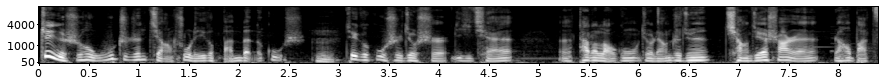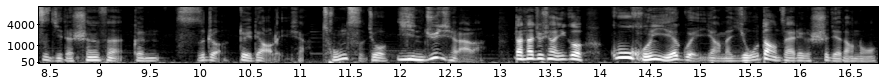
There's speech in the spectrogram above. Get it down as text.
这个时候，吴志珍讲述了一个版本的故事，嗯这个故事就是以前，呃，她的老公就梁志军抢劫杀人，然后把自己的身份跟死者对调了一下，从此就隐居起来了。但他就像一个孤魂野鬼一样的游荡在这个世界当中，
